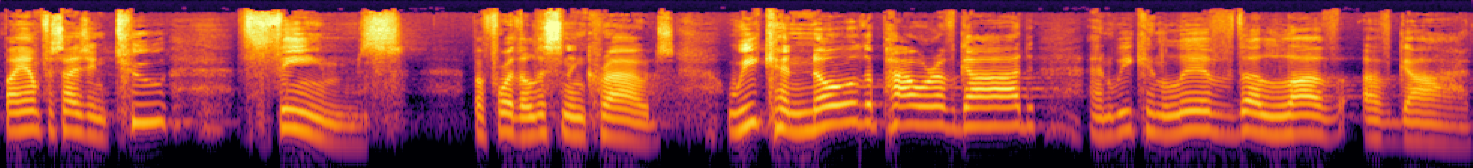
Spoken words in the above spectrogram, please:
by emphasizing two themes before the listening crowds. We can know the power of God and we can live the love of God.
